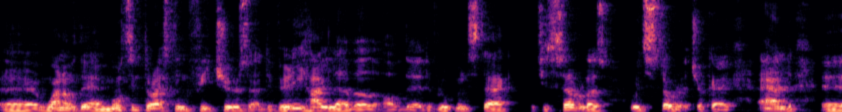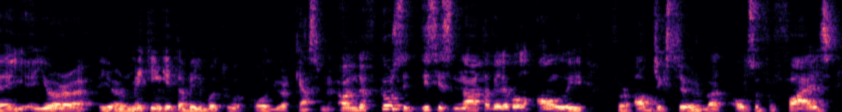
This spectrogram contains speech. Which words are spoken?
uh, one of the most interesting features at the very high level of the development stack, which is serverless, with storage. Okay, and uh, you're you're making it available to all your customers. And of course, this is not available only for object store, but also for files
